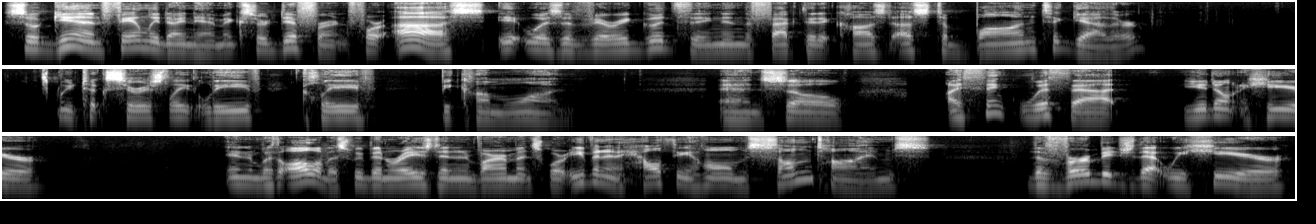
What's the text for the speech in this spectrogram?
So again, family dynamics are different. For us, it was a very good thing in the fact that it caused us to bond together we took seriously leave, cleave, become one. And so I think with that, you don't hear, and with all of us, we've been raised in environments where even in healthy homes, sometimes the verbiage that we hear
